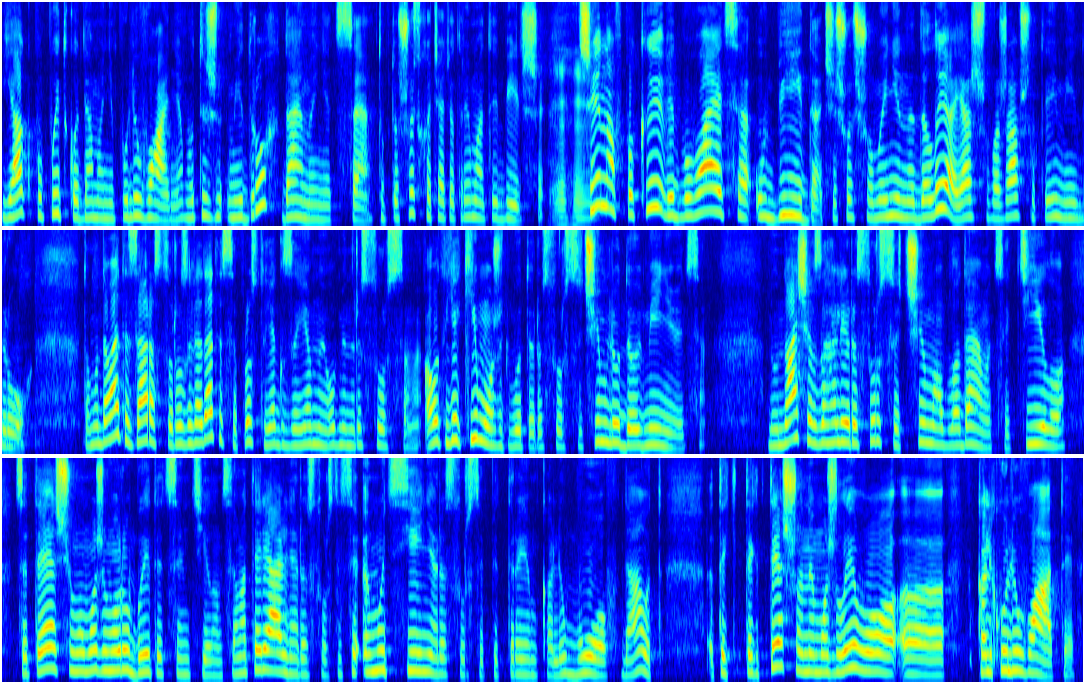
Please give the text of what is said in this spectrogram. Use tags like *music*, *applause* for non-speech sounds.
як попитку для маніпулювання. Бо ти ж мій друг, дай мені це. Тобто щось хочуть отримати більше. Чи навпаки відбувається обіда, чи щось, що мені не дали, а я ж вважав, що ти мій друг. Тому давайте зараз розглядати це просто як взаємний обмін ресурсами. А от які можуть бути ресурси, чим люди обмінюються? Ну, наші взагалі ресурси, чим ми обладаємо? Це тіло, це те, що ми можемо робити цим тілом, це матеріальні ресурси, це емоційні ресурси, підтримка, любов. Да? От, те, що неможливо е, калькулювати.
